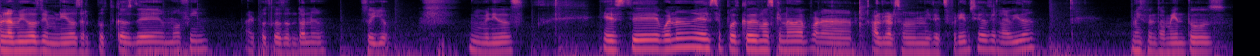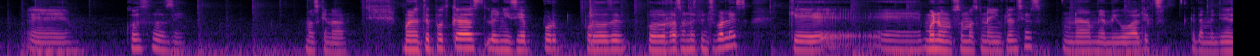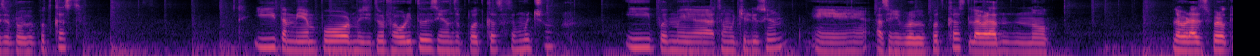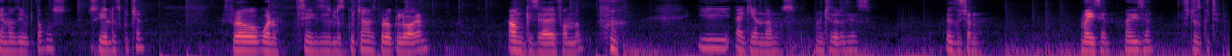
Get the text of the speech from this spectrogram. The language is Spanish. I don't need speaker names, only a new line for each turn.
Hola amigos, bienvenidos al podcast de Muffin, al podcast de Antonio, soy yo. bienvenidos. Este, bueno, este podcast es más que nada para hablar sobre mis experiencias en la vida, mis pensamientos, eh, cosas así. Más que nada. Bueno, este podcast lo inicié por, por, dos, por dos razones principales. Que, eh, bueno, son más que nada influencias. Una, mi amigo Alex, que también tiene su propio podcast. Y también por mis youtubers favoritos, hicieron su podcast hace mucho. Y pues me hace mucha ilusión eh, hacer mi propio podcast. La verdad, no. La verdad, espero que nos divirtamos. Si lo escuchan. Espero, bueno, si, si lo escuchan, espero que lo hagan. Aunque sea de fondo. y aquí andamos. Muchas gracias. Escucharlo. Me dicen, me dicen si lo escuchan.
